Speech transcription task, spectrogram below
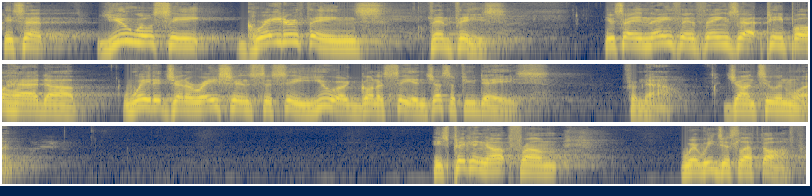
He said, You will see greater things than these. He was saying, Nathan, things that people had. Uh, waited generations to see, you are going to see in just a few days from now. John 2 and 1. He's picking up from where we just left off.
